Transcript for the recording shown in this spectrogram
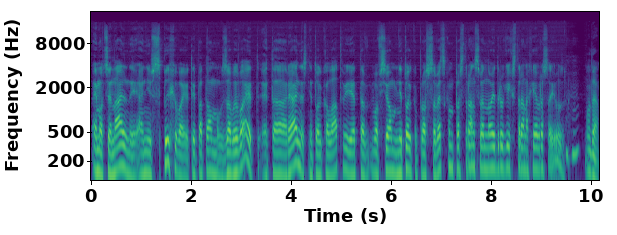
эмоциональные, они вспыхивают и потом забывают, это реальность не только Латвии, это во всем, не только просто советском пространстве, но и других странах Евросоюза. Угу. Ну да.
